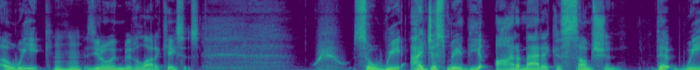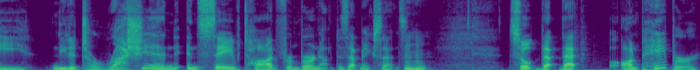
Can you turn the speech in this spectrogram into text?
a week, Mhm. you know, in, in a lot of cases. Whew. So we, I just made the automatic assumption that we needed to rush in and save Todd from burnout. Does that make sense? Mhm. So that that on paper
